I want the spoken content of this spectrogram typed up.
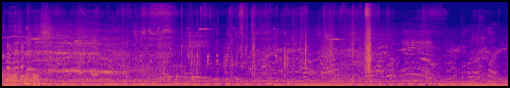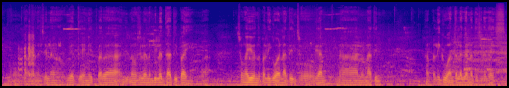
Nalamigan sila guys. Sila wet to init para hindi naman sila nabilad dati pa eh. Diba? So ngayon napaliguan natin. So yan na ano natin. Napaliguan talaga natin sila guys. So,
